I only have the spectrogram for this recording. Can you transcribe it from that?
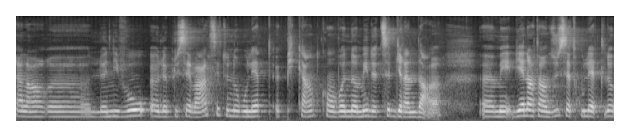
Alors, euh, le niveau euh, le plus sévère, c'est une roulette piquante qu'on va nommer de type grandeur. mais bien entendu, cette roulette-là,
